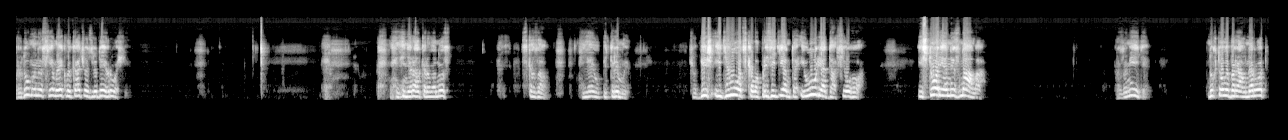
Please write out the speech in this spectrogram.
придумана схема, як викачувати з людей гроші. Генерал Караванос сказав, я його підтримую, що більш ідіотського президента і уряда всього історія не знала. Розумієте? Ну хто вибирав народ?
